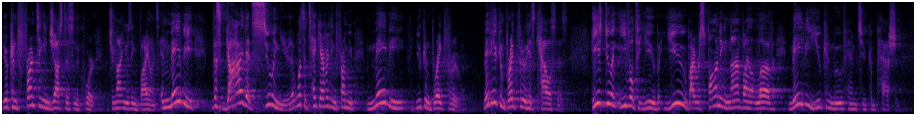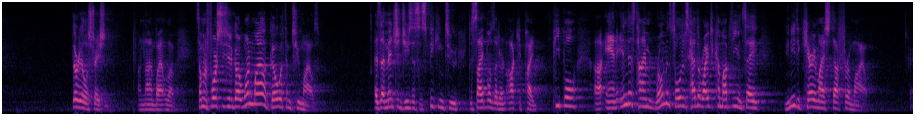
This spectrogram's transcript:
You're confronting injustice in the court, but you're not using violence. And maybe this guy that's suing you, that wants to take everything from you, maybe you can break through. Maybe you can break through his callousness. He's doing evil to you, but you, by responding in nonviolent love, maybe you can move him to compassion. Third illustration on nonviolent love. Someone forces you to go one mile, go with them two miles. As I mentioned, Jesus is speaking to disciples that are an occupied people. Uh, and in this time, Roman soldiers had the right to come up to you and say, You need to carry my stuff for a mile.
